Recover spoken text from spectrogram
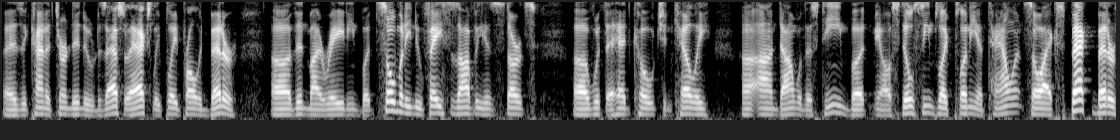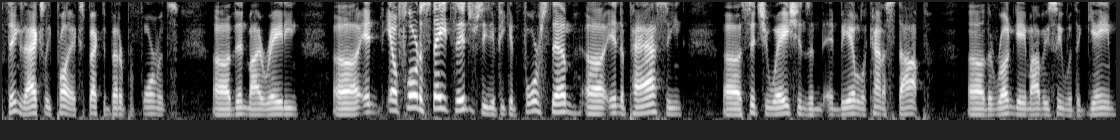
as it kind of turned into a disaster. They actually played probably better uh, than my rating, but so many new faces. Obviously, starts uh, with the head coach and Kelly uh, on down with this team, but you know, still seems like plenty of talent. So I expect better things. I actually probably expect a better performance than my rating. Uh, and you know, Florida State's interesting if you can force them uh, into passing uh, situations and, and, be able to kind of stop uh, the run game. Obviously, with the game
